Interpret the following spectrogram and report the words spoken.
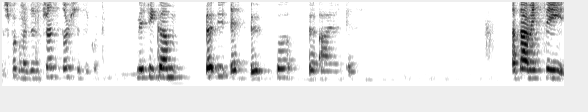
je sais pas comment dire. Trendsetter, je sais c'est quoi. Mais c'est comme E-U-S-E, pas E E-R-S. Attends, mais c'est.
